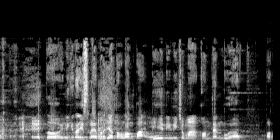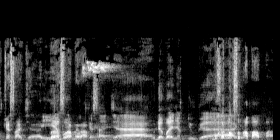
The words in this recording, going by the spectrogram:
Tuh, ini kita disclaimer aja tolong Pak Iya. Bin, ini cuma konten buat podcast aja, iya, dibahas rame-rame. podcast aja. Udah banyak juga. Bukan maksud Gitu. apa-apa.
